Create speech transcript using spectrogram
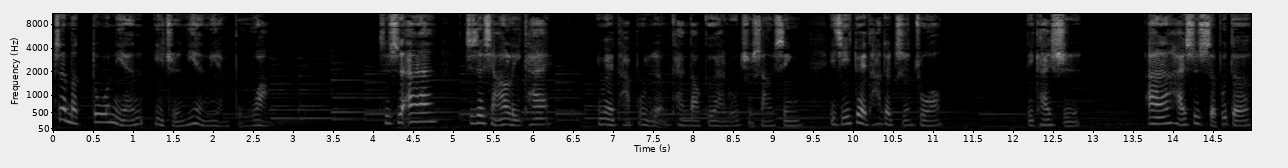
这么多年一直念念不忘。此时，安安急着想要离开。因为他不忍看到个案如此伤心，以及对他的执着。离开时，安安还是舍不得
